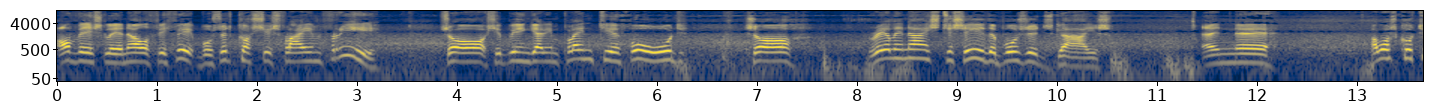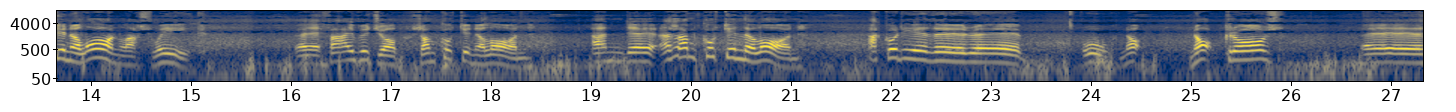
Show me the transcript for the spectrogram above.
obviously an healthy fit buzzard because she's flying free. So she's been getting plenty of food. So really nice to see the buzzards guys. And uh, I was cutting a lawn last week uh, fibre job so I'm cutting the lawn and uh, as I'm cutting the lawn I could hear the uh, oh not not crows. Uh,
